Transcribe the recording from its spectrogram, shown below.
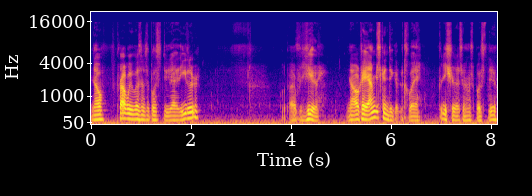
no. Probably wasn't supposed to do that either. What about over here? No, okay, I'm just gonna dig up the clay. Pretty sure that's what I'm supposed to do.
